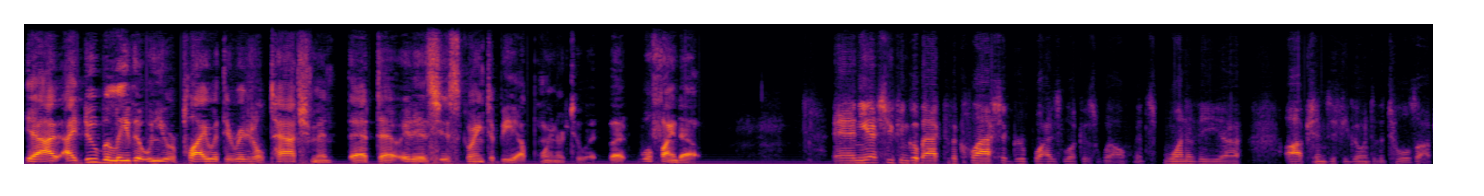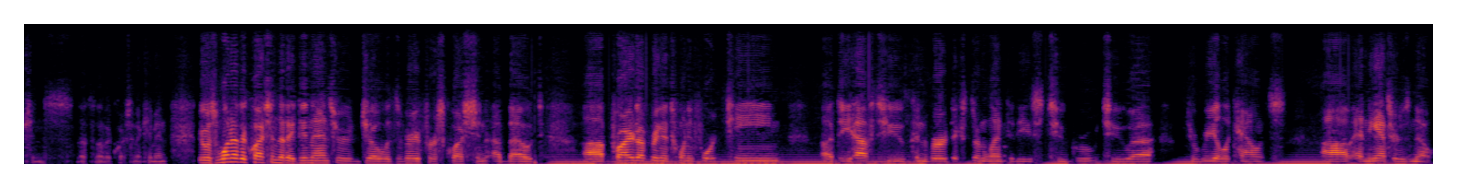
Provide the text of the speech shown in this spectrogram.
yeah, I, I, do believe that when you reply with the original attachment, that uh, it is just going to be a pointer to it. But we'll find out. And yes, you can go back to the classic GroupWise look as well. It's one of the uh, options if you go into the tools options. That's another question that came in. There was one other question that I didn't answer, Joe, was the very first question about uh, prior to upgrading in 2014, uh, do you have to convert external entities to group to uh, to real accounts? Uh, and the answer is no,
